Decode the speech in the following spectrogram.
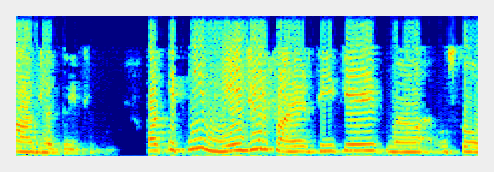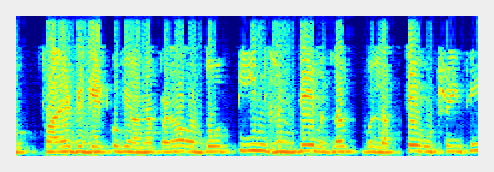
आग लग गई थी। और इतनी मेजर फायर थी कि उसको फायर ब्रिगेड को भी आना पड़ा और दो तीन घंटे मतलब वो लपटे उठ रही थी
